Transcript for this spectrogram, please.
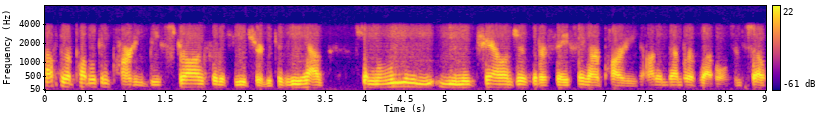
help the Republican Party be strong for the future because we have some really unique challenges that are facing our party on a number of levels, and so.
